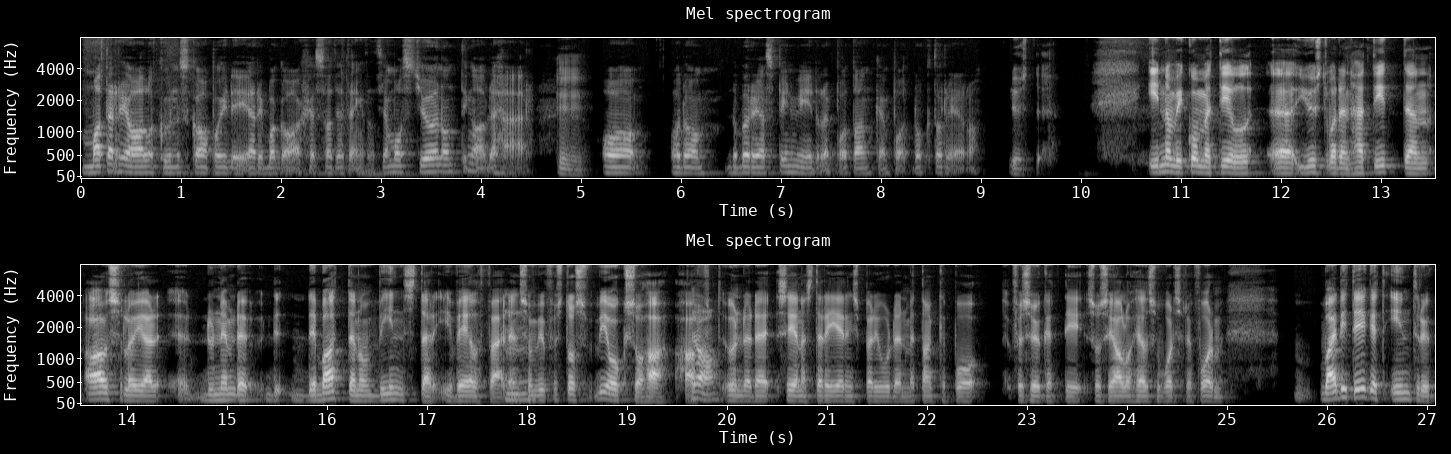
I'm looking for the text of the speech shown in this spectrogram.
material och kunskap och idéer i bagaget så att jag tänkte att jag måste göra någonting av det här. Mm. Och, och då, då började jag spinna vidare på tanken på att doktorera. Just det. Innan vi kommer till eh, just vad den här titeln avslöjar, eh, du nämnde debatten om vinster i välfärden, mm. som vi förstås vi också har haft ja. under den senaste regeringsperioden med tanke på försöket till social och hälsovårdsreform. Vad är ditt eget intryck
